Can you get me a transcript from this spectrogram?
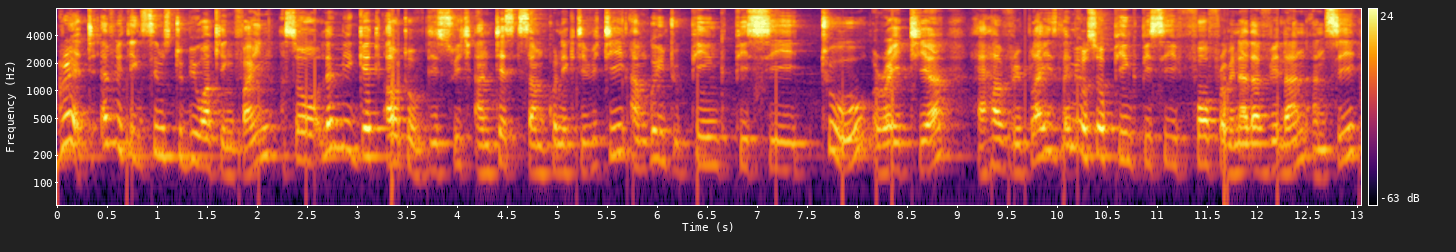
Great, everything seems to be working fine. So let me get out of this switch and test some connectivity. I'm going to ping PC2 right here. I have replies. Let me also ping PC4 from another VLAN and see.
